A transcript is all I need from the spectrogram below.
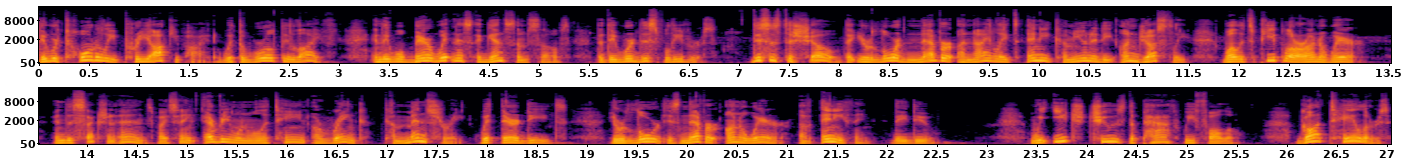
They were totally preoccupied with the worldly life, and they will bear witness against themselves that they were disbelievers. This is to show that your Lord never annihilates any community unjustly while its people are unaware. And this section ends by saying everyone will attain a rank commensurate with their deeds. Your Lord is never unaware of anything they do. We each choose the path we follow. God tailors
